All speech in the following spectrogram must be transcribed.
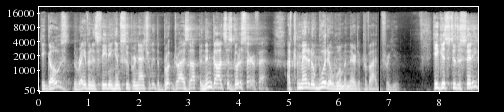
He goes, the raven is feeding him supernaturally, the brook dries up, and then God says, Go to Zarephath. I've commanded a widow woman there to provide for you. He gets to the city.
